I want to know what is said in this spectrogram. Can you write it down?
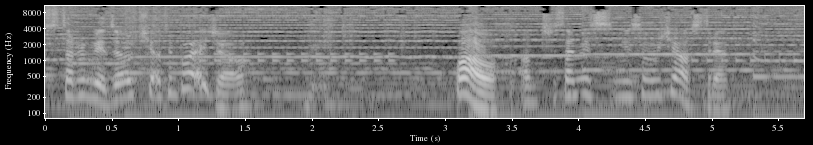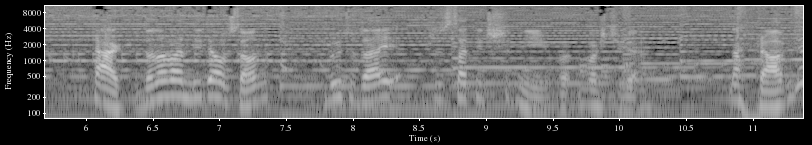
starą wiedzą ci o tym powiedział. Wow, on czasami jest niesamowicie ostry. Tak, Donovan D. Dawson był tutaj przez ostatnie 3 dni, właściwie. Naprawdę?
